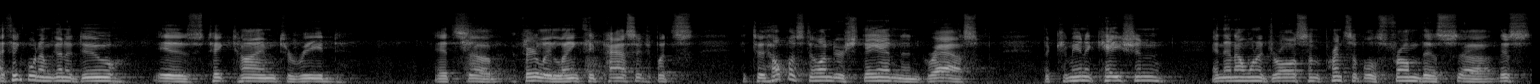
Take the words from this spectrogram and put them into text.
I think what I'm going to do is take time to read It's a fairly lengthy passage, but to help us to understand and grasp the communication, and then I want to draw some principles from this, uh, this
